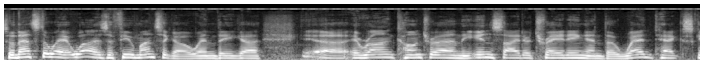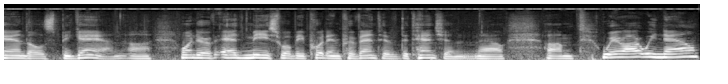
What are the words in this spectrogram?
So that's the way it was a few months ago when the uh, uh, Iran-Contra and the insider trading and the WedTech scandals began. Uh, wonder if Ed Meese will be put in preventive detention now. Um, where are we now?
